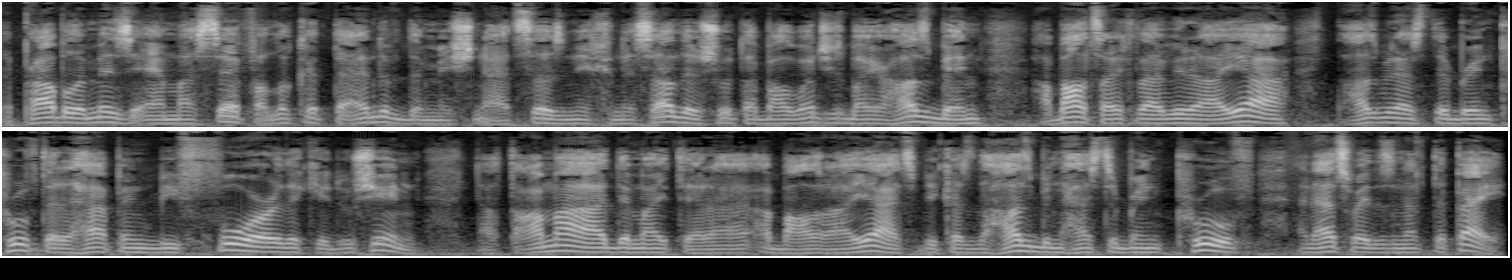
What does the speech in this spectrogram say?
The problem is, Emasefa, look at the end of the Mishnah. It says, when she's by her husband, the husband has to bring proof that it happened before the Kiddushin. Now, Tama Demaitera Abal Raya, it's because the husband has to bring proof, and that's why he doesn't have to pay.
